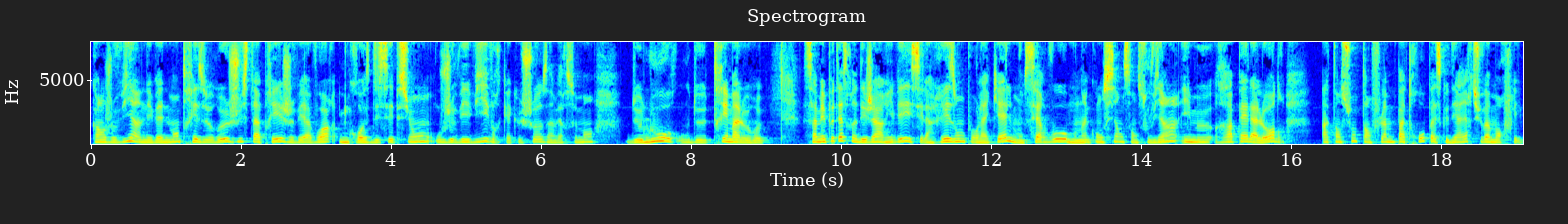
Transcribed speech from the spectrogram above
quand je vis un événement très heureux, juste après, je vais avoir une grosse déception ou je vais vivre quelque chose inversement de lourd ou de très malheureux? Ça m'est peut-être déjà arrivé et c'est la raison pour laquelle mon cerveau, mon inconscient s'en souvient et me rappelle à l'ordre attention, t'enflamme pas trop parce que derrière tu vas morfler.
